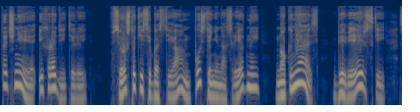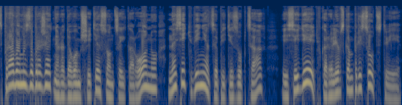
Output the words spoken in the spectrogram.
точнее, их родителей. Все ж таки Себастьян, пусть и не наследный, но князь, Беверский, с правом изображать на родовом щите солнце и корону, носить венец о пяти зубцах и сидеть в королевском присутствии.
